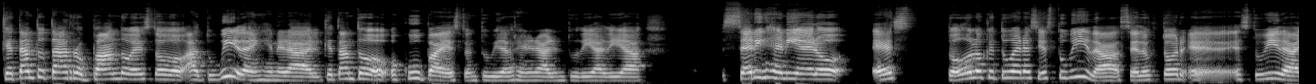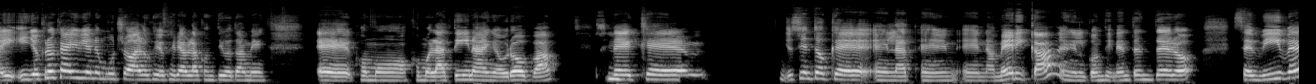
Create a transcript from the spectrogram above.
¿qué tanto está arropando esto a tu vida en general? ¿Qué tanto ocupa esto en tu vida en general, en tu día a día? Ser ingeniero es todo lo que tú eres y es tu vida, ser doctor eh, es tu vida. Y, yo creo que ahí viene mucho algo que yo quería hablar contigo también eh, como, como latina en Europa, de que yo siento que en, la, en, en, América, en el continente entero, se vive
